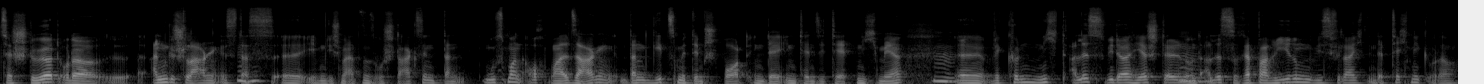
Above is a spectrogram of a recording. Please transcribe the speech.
zerstört oder äh, angeschlagen ist, mhm. dass äh, eben die Schmerzen so stark sind, dann muss man auch mal sagen, dann geht es mit dem Sport in der Intensität nicht mehr. Mhm. Äh, wir können nicht alles wieder herstellen mhm. und alles reparieren, wie es vielleicht in der Technik oder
